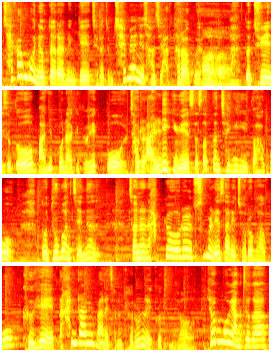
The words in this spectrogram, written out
책한 권이 없다라는 게 제가 좀 체면이 서지 않더라고요. 아하. 또 주위에서도 많이 권하기도 했고 저를 알리기 위해서 썼던 책이기도 하고 또 두 번째는 저는 학교를 24살에 졸업하고 그 해에 딱 한 달 만에 저는 결혼을 했거든요. 현모양처가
